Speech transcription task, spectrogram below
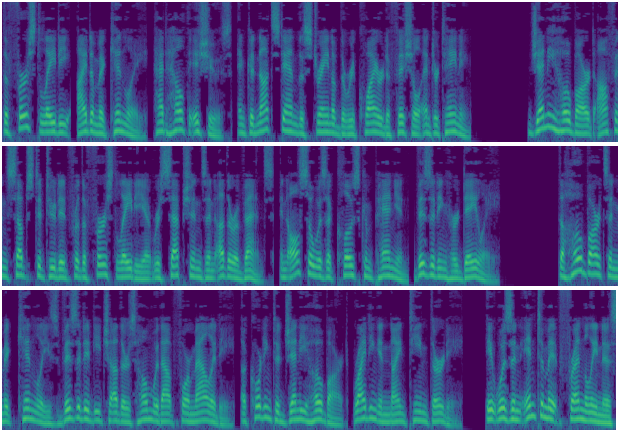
The First Lady, Ida McKinley, had health issues, and could not stand the strain of the required official entertaining. Jenny Hobart often substituted for the First Lady at receptions and other events, and also was a close companion, visiting her daily. The Hobarts and McKinleys visited each other's home without formality, according to Jenny Hobart, writing in 1930. It was an intimate friendliness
